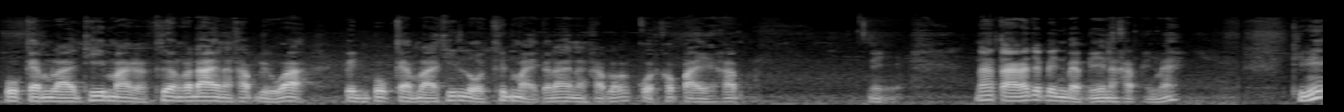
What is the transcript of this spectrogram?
โปรแกรมไลน์ที่มากับเครื่องก็ได้นะครับ หรือว่าเป็นโปรแกรมไลน์ที่โหลดขึ้นใหม่ก็ได้นะครับ แล้วก็กดเข้าไปครับนี่ น้าตาก็จะเป็นแบบนี้นะครับเห็นไหมทีนี้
